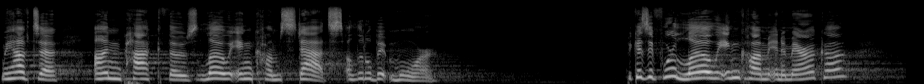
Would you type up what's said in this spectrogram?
we have to unpack those low income stats a little bit more. Because if we're low income in America,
